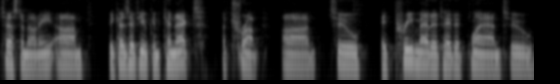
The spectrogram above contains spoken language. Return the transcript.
testimony, um, because if you can connect a Trump uh, to a premeditated plan to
